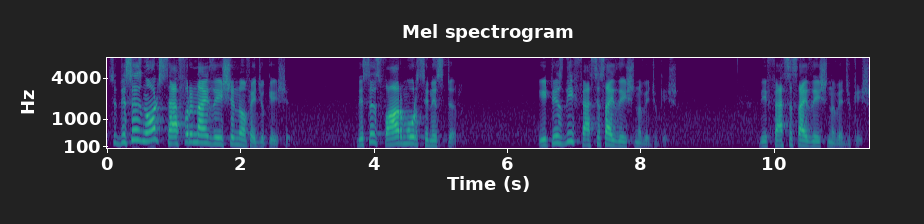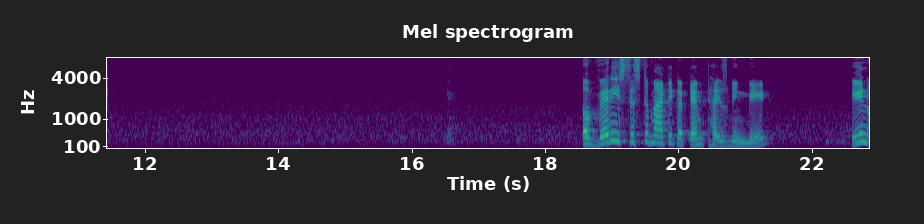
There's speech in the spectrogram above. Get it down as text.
So, this is not saffronization of education. This is far more sinister. It is the fascicization of education. The fascicization of education. A very systematic attempt is being made in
